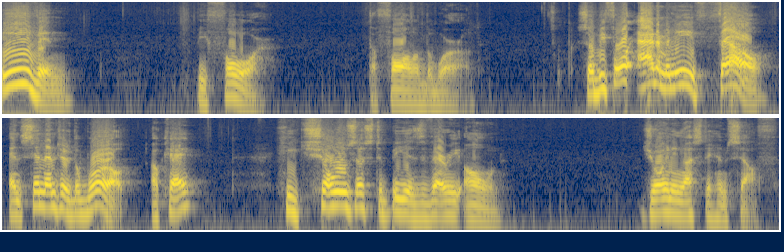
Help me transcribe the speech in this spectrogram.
even before the fall of the world. So before Adam and Eve fell and sin entered the world, okay? He chose us to be his very own, joining us to himself.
